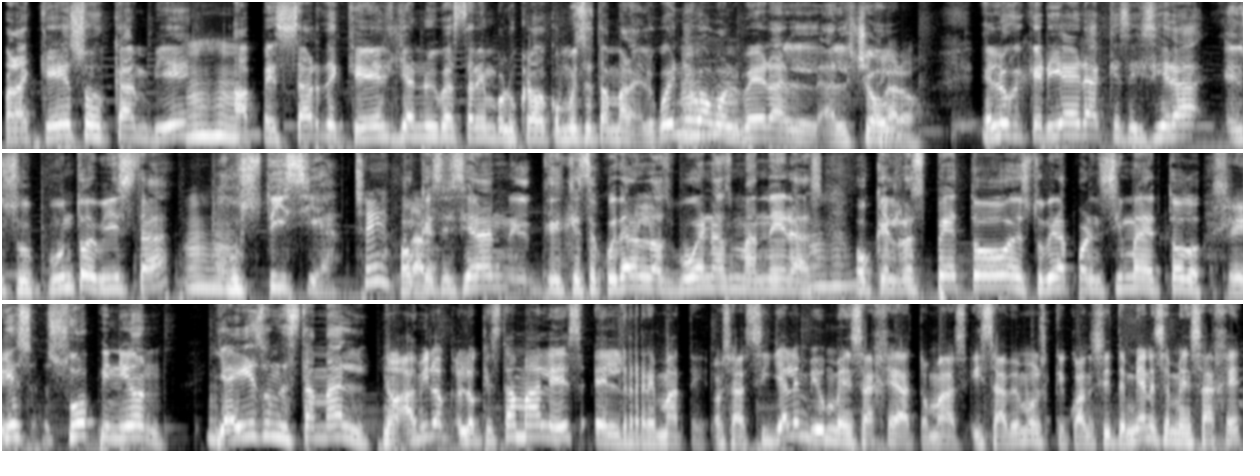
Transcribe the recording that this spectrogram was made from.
para que eso cambie a pesar de que él ya no iba a estar involucrado como dice Tamara el güey no iba a volver al, al show Claro. él lo que quería era que se hiciera en su punto de vista justicia Sí. o Claro. que se hicieran que, que se cuidaran las buenas maneras o que el respeto estuviera por encima de todo Sí. y es su opinión y ahí es donde está mal No, a mí lo, lo que está mal es el remate. O sea, si ya le envió un mensaje a Tomás y sabemos que cuando si te envían ese mensaje,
